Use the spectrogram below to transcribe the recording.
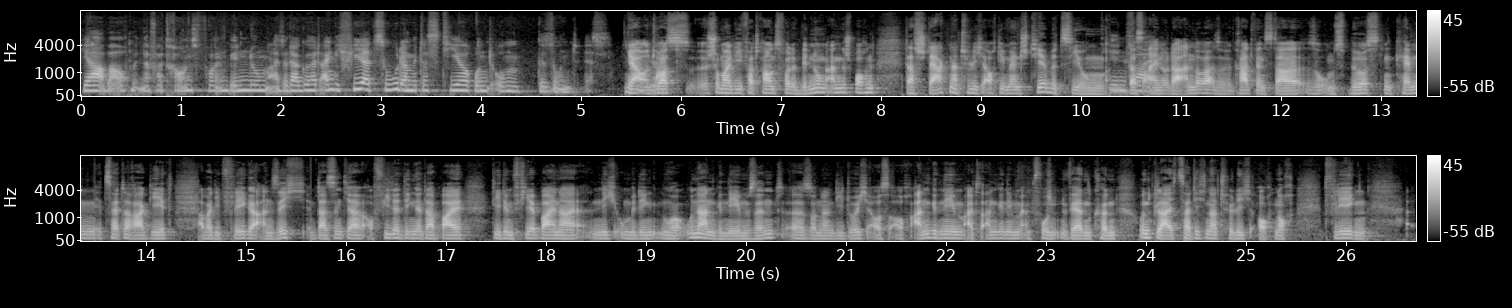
ja, aber auch mit einer vertrauensvollen Bindung. Also da gehört eigentlich viel dazu, damit das Tier rundum gesund ist. Ja, und du hast schon mal die vertrauensvolle Bindung angesprochen. Das stärkt natürlich auch die Mensch-Tier-Beziehung, das Fall. ein oder andere. Also gerade wenn es da so ums Bürsten, Kämmen etc. geht. Aber die Pflege an sich, da sind ja auch viele Dinge dabei, die dem Vierbeiner nicht unbedingt nur unangenehm sind, äh, sondern die durchaus auch angenehm als angenehm empfunden werden können und gleichzeitig natürlich auch noch pflegen.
